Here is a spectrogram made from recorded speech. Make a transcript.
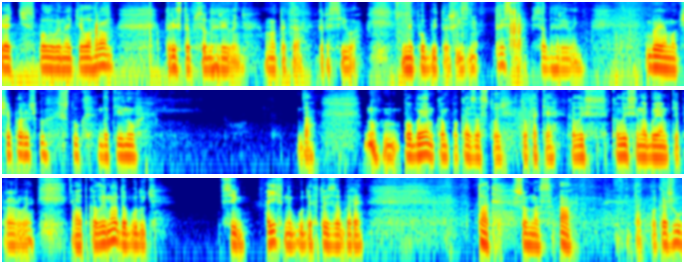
5,5 кг 350 гривень. Вона така красива, не побита жизнью. 350 гривень. БМок ще парочку штук докинув. Да. Ну, по БМкам поки застой. То таке. Колись, колись і на БМки прорве. А от коли треба, будуть всім. А їх не буде, хтось забере. Так, що в нас? А, так, покажу.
